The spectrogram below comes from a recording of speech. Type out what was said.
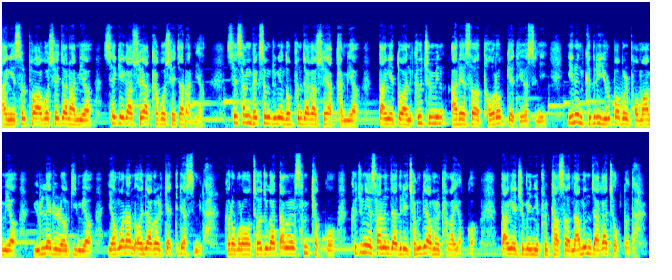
땅이 슬퍼하고 쇠잔하며 세계가 쇠약하고 쇠잔하며 세상 백성 중에 높은 자가 쇠약하며 땅이 또한 그 주민 아래서 더럽게 되었으니 이는 그들이 율법을 범하며 율례를 어기며 영원한 언약을 깨뜨렸습니다. 그러므로 저주가 땅을 삼켰고 그 중에 사는 자들이 정죄함을 당하였고 땅의 주민이 불타서 남은 자가 적도다.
